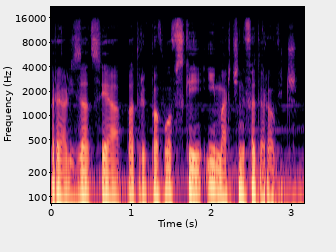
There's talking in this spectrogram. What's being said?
Realizacja Patryk Pawłowski i Marcin Federowicz.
